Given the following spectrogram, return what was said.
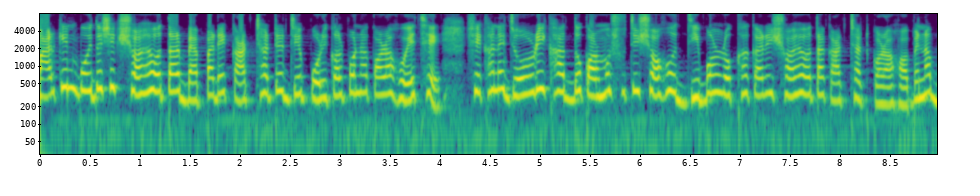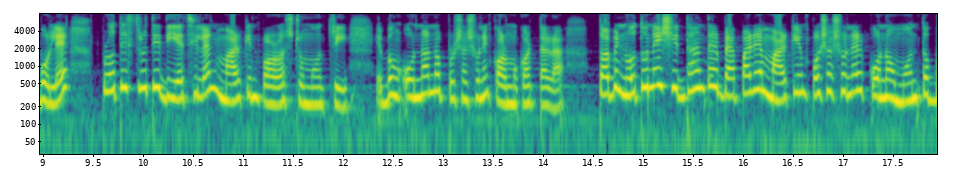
মার্কিন বৈদেশিক সহায়তার ব্যাপারে কাটছাটের যে পরিকল্পনা করা হয়েছে, সেখানে জরুরি খাদ্য কর্মসূচি সহ জীবন রক্ষাকারী সহায়তা কাটছাট করা হবে না বলে প্রতিশ্রুতি দিয়েছিলেন মার্কিন পররাষ্ট্রমন্ত্রী এবং অন্যান্য প্রশাসনিক কর্মকর্তারা। তবে নতুন এই সিদ্ধান্তের ব্যাপারে মার্কিন প্রশাসনের কোনো মন্তব্য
